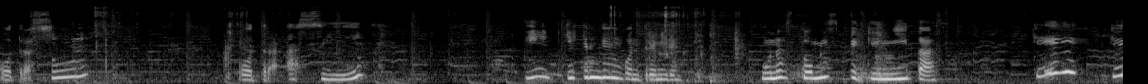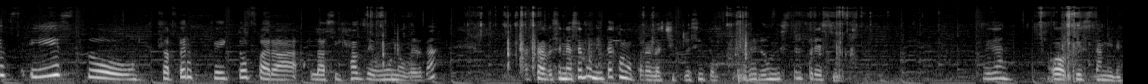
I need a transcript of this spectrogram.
otra azul, otra así. ¿Y qué creen que encontré? Miren, unas tomis pequeñitas. ¿Qué? ¿Qué es esto? Está perfecto para las hijas de uno, ¿verdad? Se me hace bonita como para la chiclecito. A ver, ¿dónde está el precio? Oigan. Oh, aquí está, miren.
